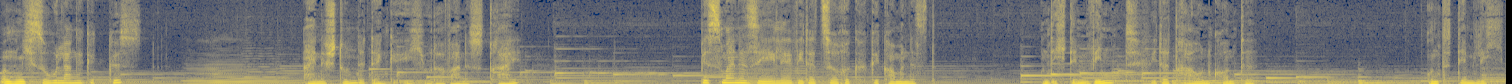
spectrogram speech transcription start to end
und mich so lange geküsst. Eine Stunde, denke ich, oder waren es drei? Bis meine Seele wieder zurückgekommen ist und ich dem Wind wieder trauen konnte und dem Licht.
